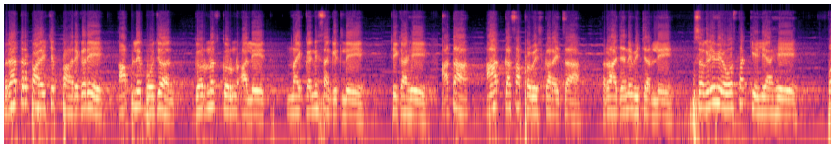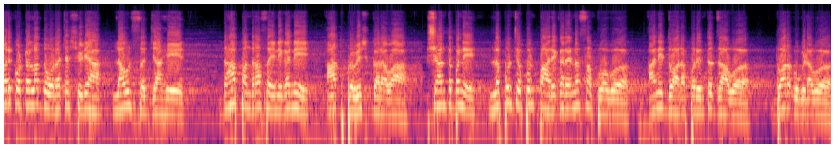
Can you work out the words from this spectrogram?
रात्र पाळीचे पहारेकरी आपले भोजन घरूनच करून आलेत नायकांनी सांगितले. ठीक आहे आता आत कसा प्रवेश करायचा? राजाने विचारले. सगळी व्यवस्था केली आहे. परकोटाला दोराच्या शिड्या लावून सज्ज आहेत. दहा पंधरा सैनिकांनी आत प्रवेश करावा. शांतपणे लपून छपून पारेकऱ्यांना संपवावं. आणि द्वारापर्यंत जावं. द्वार उघडावं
